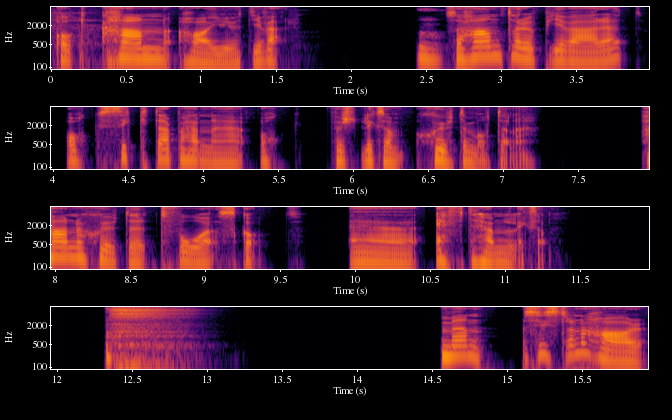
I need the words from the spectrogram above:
Och han har ju ett gevär. Mm. Så han tar upp geväret och siktar på henne och för, liksom skjuter mot henne. Han skjuter två skott eh, efter henne. liksom. Men systrarna har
